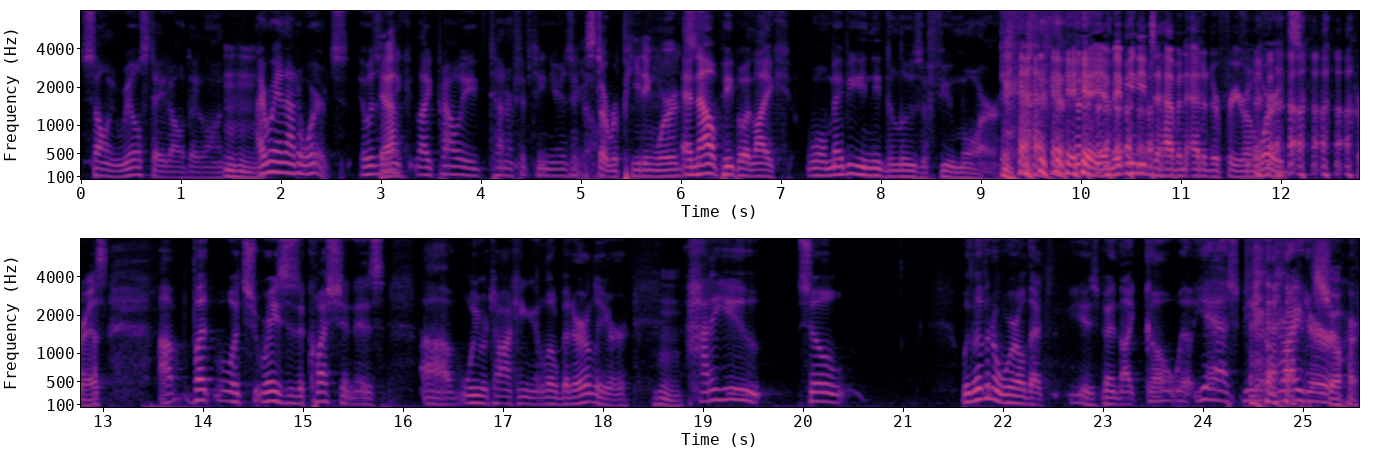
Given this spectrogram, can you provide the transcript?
selling real estate all day long. I ran out of words. It was Mm-hmm. Yeah. like like probably ten or fifteen years ago. Start repeating words. And now people are like, "Well, maybe you need to lose a few more." yeah, yeah, maybe you need to have an editor for your own words, Chris. Uh, but what raises a question is, uh, we were talking a little bit earlier. Hmm. How do you? So we live in a world that has been like, "Go, Will, yes, be a writer. Sure,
